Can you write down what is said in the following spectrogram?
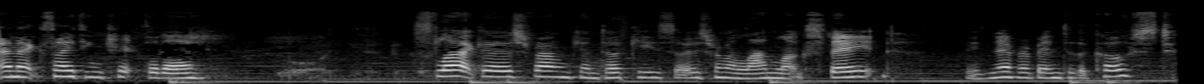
an exciting trip today. Slack is from Kentucky, so he's from a landlocked state. He's never been to the coast.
